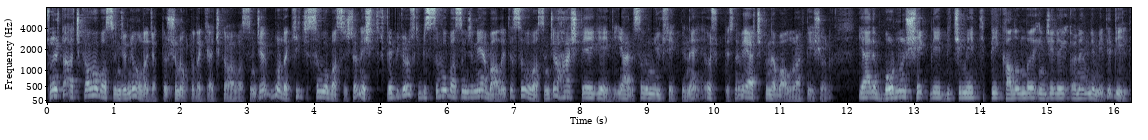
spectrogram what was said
sonuçta açık hava basıncı ne olacaktır? Şu noktadaki açık hava basıncı buradaki sıvı basınçların eşittir. Ve biliyoruz ki biz sıvı basıncı neye bağlıydı? Sıvı basıncı HDG'ydi. Yani sıvının yüksekliğine, öz kütlesine ve yer bağlı olarak değişiyordu. Yani borunun şekli, biçimi, tipi, kalınlığı, inceliği önemli miydi? Değildi.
